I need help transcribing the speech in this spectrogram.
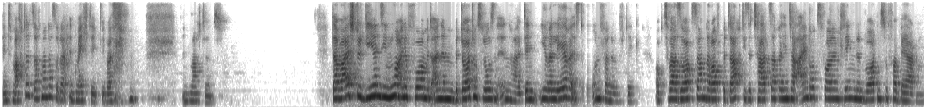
Entmachtet, sagt man das, oder entmächtigt, ich weiß entmachtet. Dabei studieren sie nur eine Form mit einem bedeutungslosen Inhalt, denn ihre Lehre ist unvernünftig, ob zwar sorgsam darauf bedacht, diese Tatsache hinter eindrucksvollen klingenden Worten zu verbergen.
